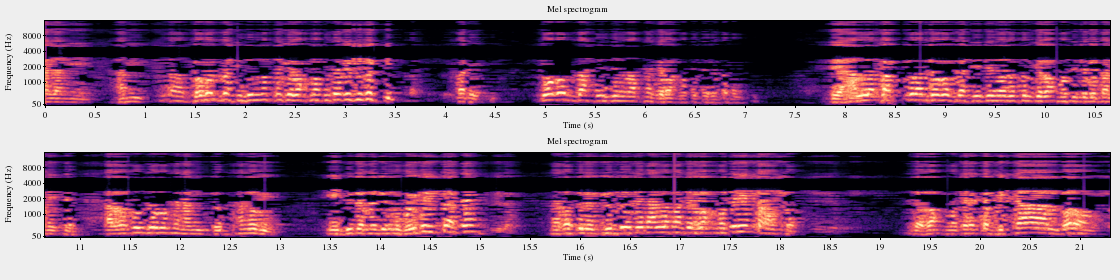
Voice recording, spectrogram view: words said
আলামিন। আমি জগৎবাসীর জন্য আপনাকে কি করছি? জগৎবাসীর জন্য আপনাকে জগৎবাসীর জন্য রসুলকে আর রসুল যে বলছেন, আমি যোদ্ধা নবী। এই দুইটার মধ্যে কোনো বৈপরীত্য আছে? রসুলের যুদ্ধ সেটা আল্লাহ পাকের রহমতেরই একটা অংশ। রহমতের একটা বিশাল বড় অংশ।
